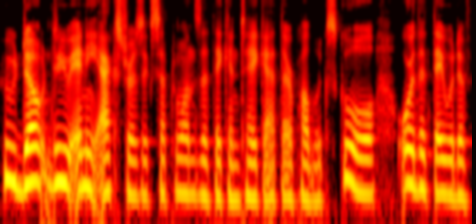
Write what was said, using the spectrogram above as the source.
who don't do any extras except ones that they can take at their public school or that they would have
